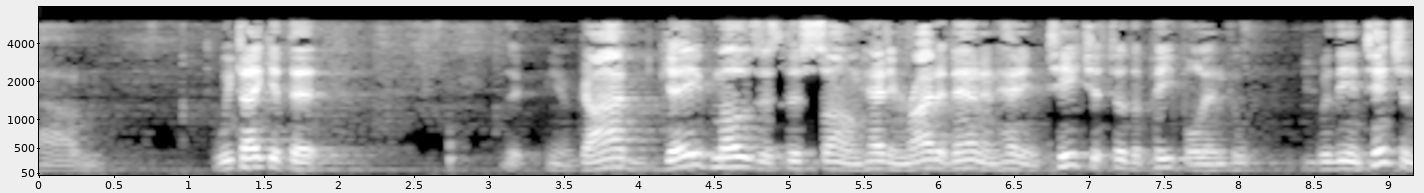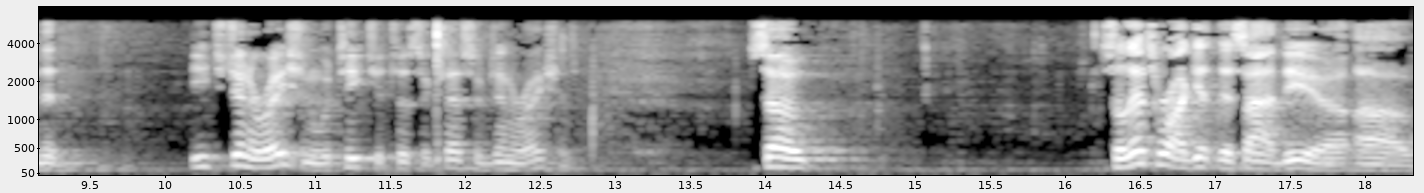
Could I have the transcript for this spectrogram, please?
Um, we take it that, that you know, God gave Moses this song, had him write it down, and had him teach it to the people, and with the intention that Each generation would teach it to successive generations. So, so that's where I get this idea of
